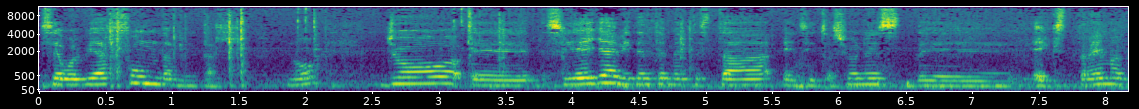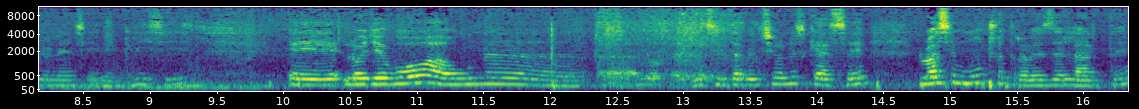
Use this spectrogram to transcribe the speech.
se volvía fundamental, ¿no? Yo, eh, si ella evidentemente está en situaciones de extrema violencia y de crisis, eh, lo llevó a una, las intervenciones que hace, lo hace mucho a través del arte,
